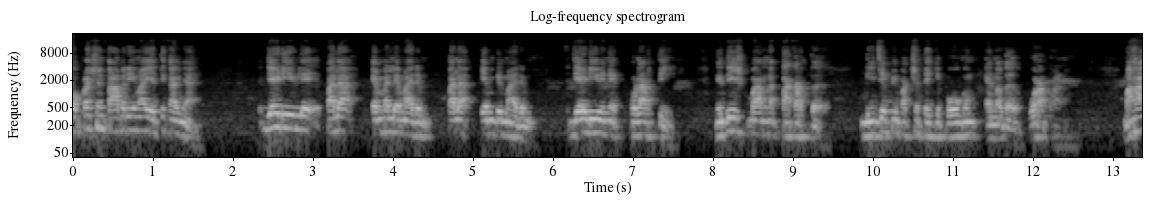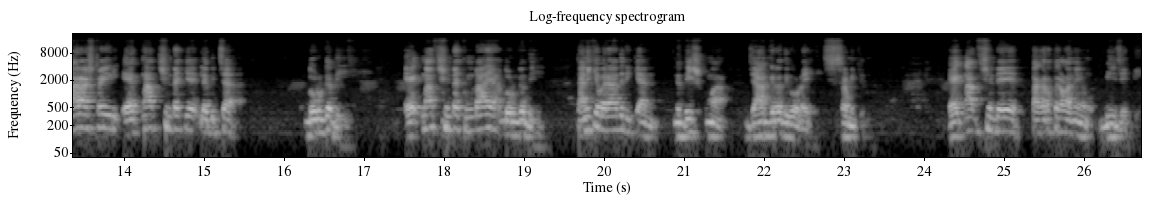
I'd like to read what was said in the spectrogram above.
ഓപ്പറേഷൻ താമരയുമായി എത്തിക്കഴിഞ്ഞാൽ ജെ ഡി യുവിലെ പല എം എൽ എമാരും പല എം പിമാരും ജെ ഡി യുവിനെ പുലർത്തി നിതീഷ് കുമാറിനെ തകർത്ത് ബി ജെ പി പക്ഷത്തേക്ക് പോകും എന്നത് ഉറപ്പാണ്. മഹാരാഷ്ട്രയിൽ ഏക്നാഥ് ഷിൻഡയ്ക്ക് ലഭിച്ച ദുർഗതി ഏക്നാഥ് ഷിൻഡയ്ക്കുണ്ടായ ദുർഗതി തനിക്ക് വരാതിരിക്കാൻ നിതീഷ് കുമാർ ജാഗ്രതയോടെ ശ്രമിക്കുന്നു. ഏക്നാഥ് ഷിൻഡയെ തകർത്ത് കളഞ്ഞു ബി ജെ പി.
